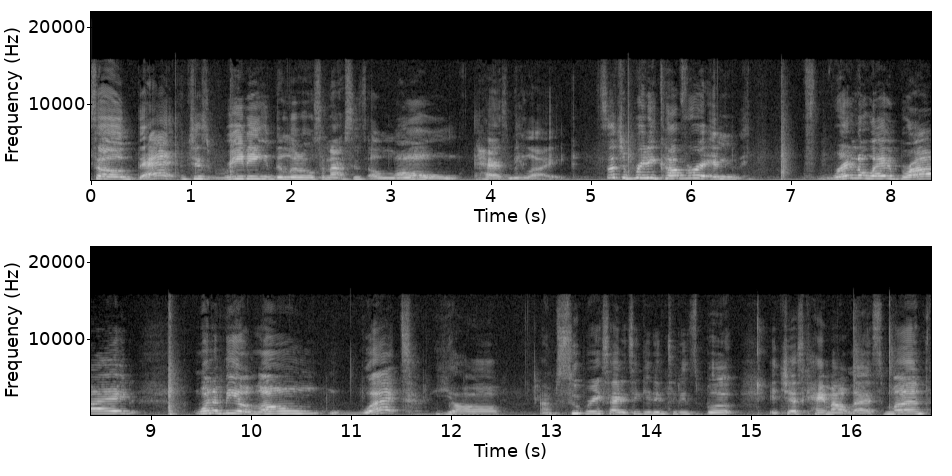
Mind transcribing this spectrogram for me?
so that just reading the little synopsis alone has me like, such a pretty cover and runaway bride. Want to be alone? What? Y'all i'm super excited to get into this book. It just came out last month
